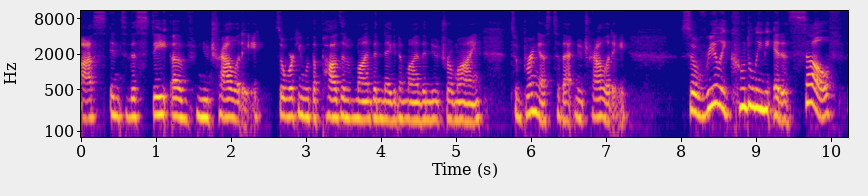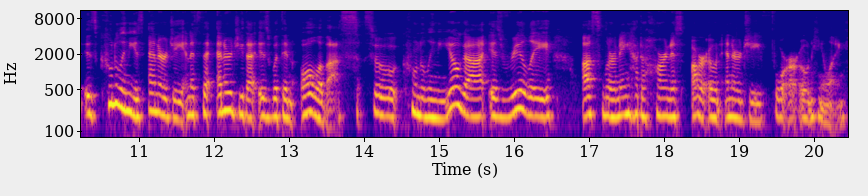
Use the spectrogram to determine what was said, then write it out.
us into the state of neutrality. So working with the positive mind the negative mind the neutral mind to bring us to that neutrality so really kundalini it itself is kundalini is energy and it's the energy that is within all of us so kundalini yoga is really us learning how to harness our own energy for our own healing.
